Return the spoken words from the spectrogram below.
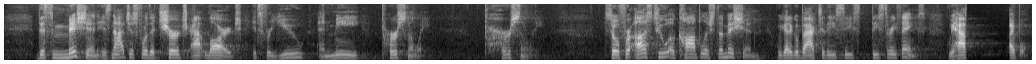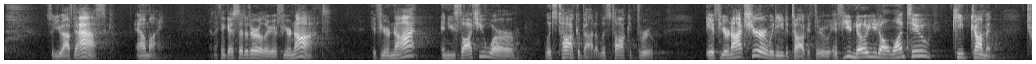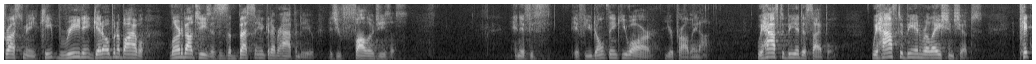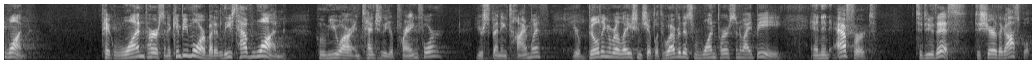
This mission is not just for the church at large, it's for you and me personally. Personally. So, for us to accomplish the mission, we got to go back to these, these, these three things. We have to disciple. So, you have to ask, Am I? And I think I said it earlier if you're not, if you're not and you thought you were, let's talk about it. Let's talk it through. If you're not sure, we need to talk it through. If you know you don't want to, keep coming. Trust me, keep reading, get open a Bible. Learn about Jesus. This is the best thing that could ever happen to you is you follow Jesus. And if, if you don't think you are, you're probably not. We have to be a disciple. We have to be in relationships. Pick one. Pick one person. It can be more, but at least have one whom you are intentionally you're praying for, you're spending time with, you're building a relationship with whoever this one person might be, and an effort to do this, to share the gospel.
